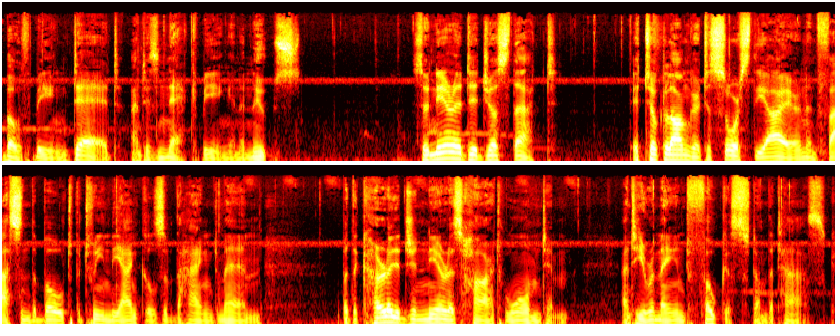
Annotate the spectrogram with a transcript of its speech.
both being dead and his neck being in a noose. So Nera did just that. It took longer to source the iron and fasten the bolt between the ankles of the hanged men, but the courage in Nera's heart warmed him, and he remained focused on the task.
